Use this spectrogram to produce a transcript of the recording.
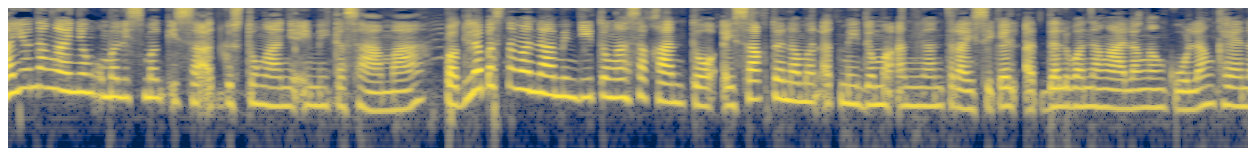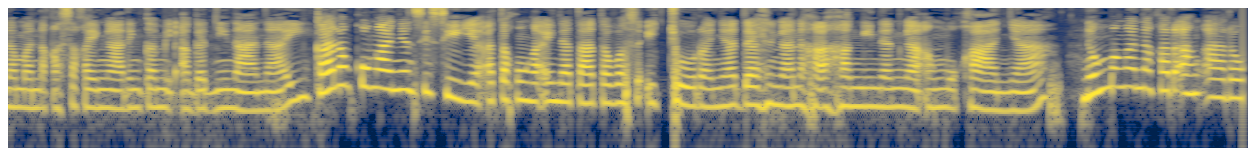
Ayaw na nga niyang umalis mag-isa at gusto nga niya may kasama. Paglabas naman namin dito nga sa kanto ay sakto naman at may dumaan nga tricycle at dalawa na nga lang ang kulang kaya naman nakasakay nga rin kami agad ni nanay. Kalang ko nga niyan si Sia at ako nga ay natatawa sa itsura niya dahil nga nahahanginan nga ang mukha niya. Nung mga nakaraang araw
